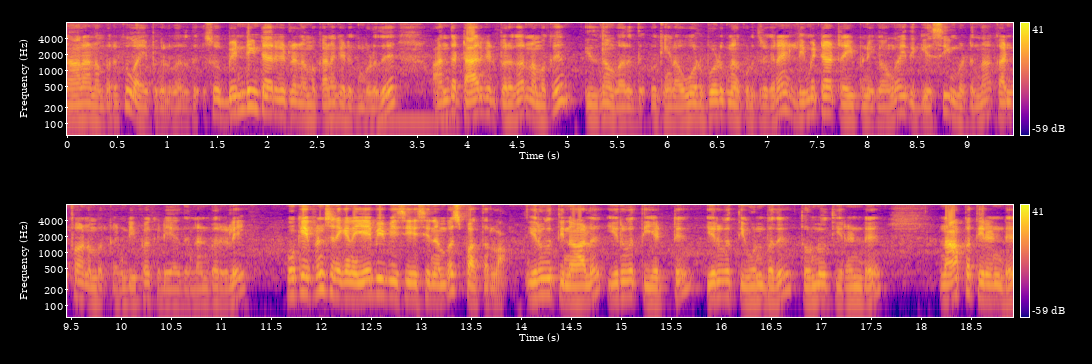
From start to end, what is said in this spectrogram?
நாலாம் நம்பருக்கு வாய்ப்புகள் வருது. ஸோ பெண்டிங் டார்கெட்டில் நம்ம கணக்கு எடுக்கும் பொழுது அந்த டார்கெட் பிரகாரம் நமக்கு இதுதான் வருது. ஓகேங்களா ஒவ்வொரு போர்டுக்கு நான் கொடுத்துருக்கிறேன். லிமிட்டாக ட்ரை பண்ணிக்கோங்க. இது கெஸ்ஸிங் மட்டும்தான். கன்ஃபார்ம் நம்பர் கண்டிப்பாக கிடையாது நண்பர்களே. ஓகே ஃப்ரெண்ட்ஸ் இன்றைக்கி நான் ஏபிபிசிஎஸ்சி நம்பர்ஸ் பார்த்துடலாம். இருபத்தி நாலு இருபத்தி எட்டு இருபத்தி ஒன்பது தொண்ணூற்றி ரெண்டு நாற்பத்தி ரெண்டு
